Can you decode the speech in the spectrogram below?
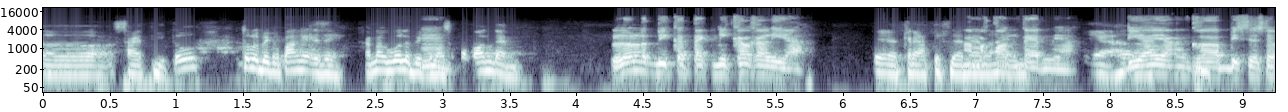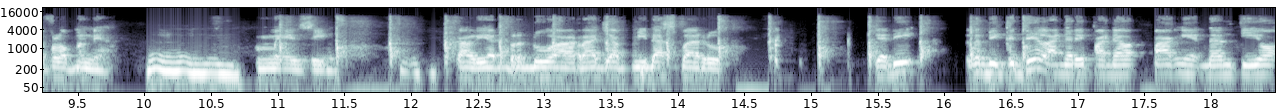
uh, site gitu, itu lebih kepange sih. Karena gue lebih ke hmm. konten. Lo lebih ke teknikal kali ya? Ya, kreatif dan Sama kontennya. Ya. Dia yang ke business development ya? Hmm, hmm, hmm. Amazing. Kalian berdua Raja Midas baru. Jadi lebih gede lah daripada Pange dan Tio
